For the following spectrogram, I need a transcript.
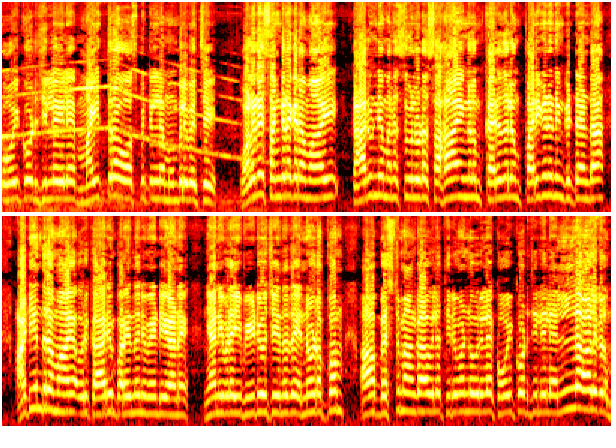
കോഴിക്കോട് ജില്ലയിലെ മൈത്ര ഹോസ്പിറ്റലിന്റെ മുമ്പിൽ വെച്ച് വളരെ സങ്കടകരമായി കാരുണ്യ മനസ്സുകളുടെ സഹായങ്ങളും കരുതലും പരിഗണനയും കിട്ടേണ്ട അടിയന്തരമായ ഒരു കാര്യം പറയുന്നതിന് വേണ്ടിയാണ് ഞാൻ ഇവിടെ ഈ വീഡിയോ ചെയ്യുന്നത്. എന്നോടൊപ്പം ആ വെസ്റ്റ് മാങ്കാവിലെ തിരുവണ്ണൂരിലെ കോഴിക്കോട് ജില്ലയിലെ എല്ലാ ആളുകളും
